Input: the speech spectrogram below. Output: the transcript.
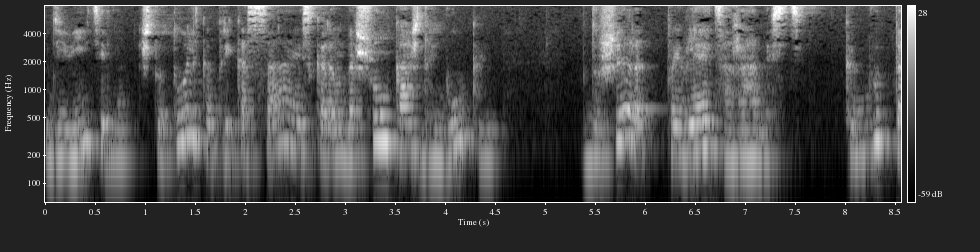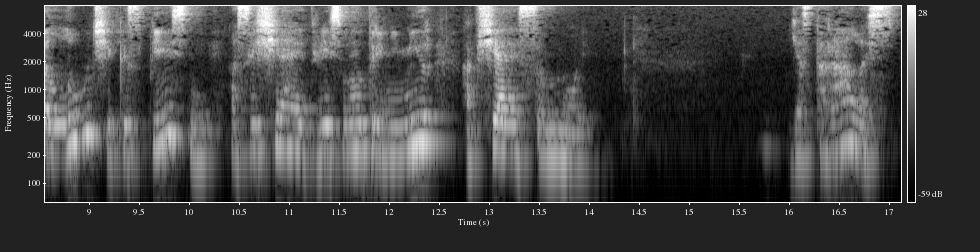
Удивительно, что только прикасаясь карандашом каждой буквы, в душе появляется радость как будто лучик из песни освещает весь внутренний мир, общаясь со мной. Я старалась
